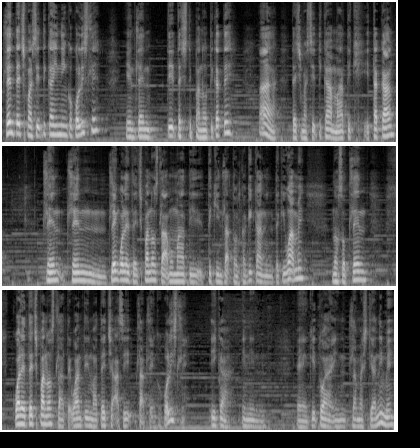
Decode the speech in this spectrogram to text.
tlen techmahsitika inin yen tlen techtipanotikateh ah techmahsitika matik itakan tlen tlen tlen kuali techpanos tla amo ma tikintlahtolkakikan in tekiuameh noso tlen cuál techpanos tlatehuantin matecha así tlatlencocolistle. Ika inin eh, kitua in tlamachtianime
